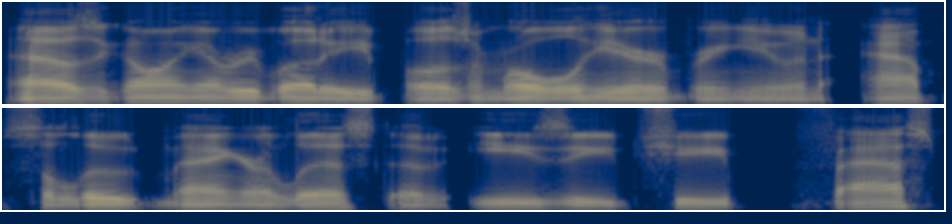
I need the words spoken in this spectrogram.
How's it going, everybody? Pozermobil here, bringing you an absolute banger list of easy, cheap, fast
